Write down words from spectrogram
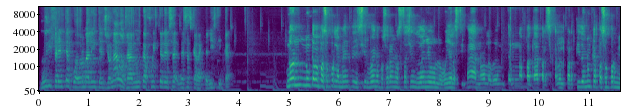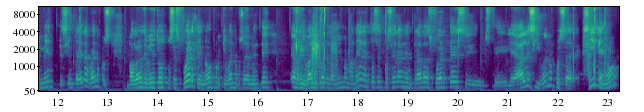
Muy diferente al jugador malintencionado, o sea, nunca fuiste de esas características. No, nunca me pasó por la mente decir, bueno, pues ahora nos está haciendo daño, lo voy a lastimar, ¿no? Le voy a meter una patada para sacarlo del partido. Nunca pasó por mi mente. Siempre era, bueno, pues balones de vida y todo, pues es fuerte, ¿no? Porque, bueno, pues obviamente el rival iba de la misma manera. Entonces, pues eran entradas fuertes, este, leales y, bueno, pues sigue, ¿no?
